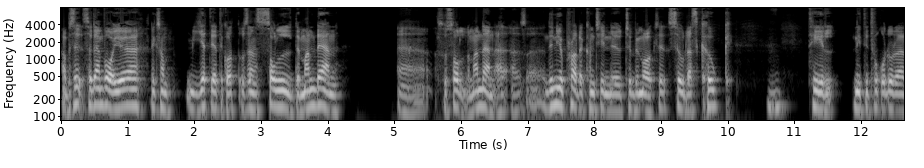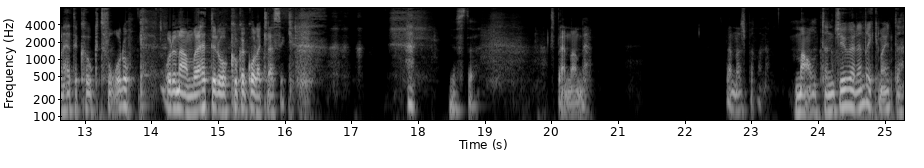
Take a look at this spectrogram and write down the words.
ja, precis. Så den var ju liksom jätte, jättekort och sen sålde man den. Uh, så sålde man den. Uh, the new product continued to be marketed Solas Coke. Mm. Till 92 då den hette Coke 2 då. Och den andra hette då Coca-Cola Classic. Just det. Spännande. Spännande, spännande. Mountain Dew, den dricker man ju inte.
